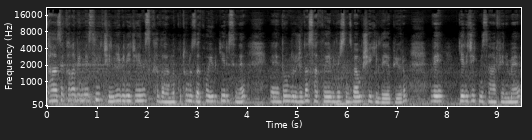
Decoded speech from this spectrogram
taze kalabilmesi için yiyebileceğiniz kadarını kutunuza koyup gerisini e, dondurucuda saklayabilirsiniz. Ben bu şekilde yapıyorum. Ve gelecek misafirime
